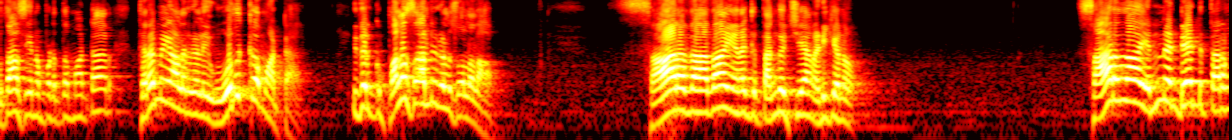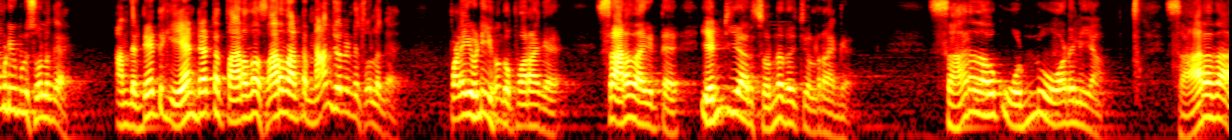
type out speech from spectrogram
உதாசீனப்படுத்த மாட்டார் திறமையாளர்களை ஒதுக்க மாட்டார். இதற்கு பல சான்றுகள் சொல்லலாம். சாரதா தான் எனக்கு தங்கச்சியாக நடிக்கணும். சாரதா என்ன டேட்டு தர முடியும்னு சொல்லுங்கள் அந்த டேட்டுக்கு ஏன் டேட்டை தரதா சாரதாட்ட நான் சொன்னேன்னு சொல்லுங்கள் பழையபடி இவங்க போகிறாங்க சாரதா கிட்ட எம்ஜிஆர் சொன்னதை சொல்கிறாங்க சாரதாவுக்கு ஒன்றும் ஓடலையாம் சாரதா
